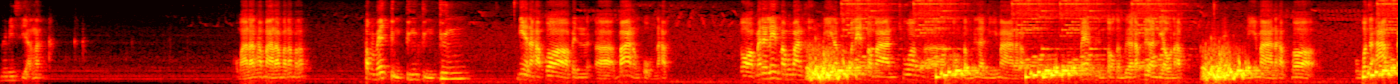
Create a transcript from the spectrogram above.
ไม่มีเสียงอะออกมาแล้วครับมาแล้วมาแล้วมาแล้วถ้ามันไม่ตึงตึงตึงตึงเนี่ยนะครับ ก็เป็นบ้านของผมนะครับ ก็ไม่ได้เล่นมาประมาณครึ่งปีแล้วเพิ่งมาเล่น ประมาณช่วงเอ่อสองสาเดือนนี้มานะครับไม่ถึงสองสาเดือนนับเดือนเดียวนะครับ นี้มานะครับ ก็ผมก็จะอัพไป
